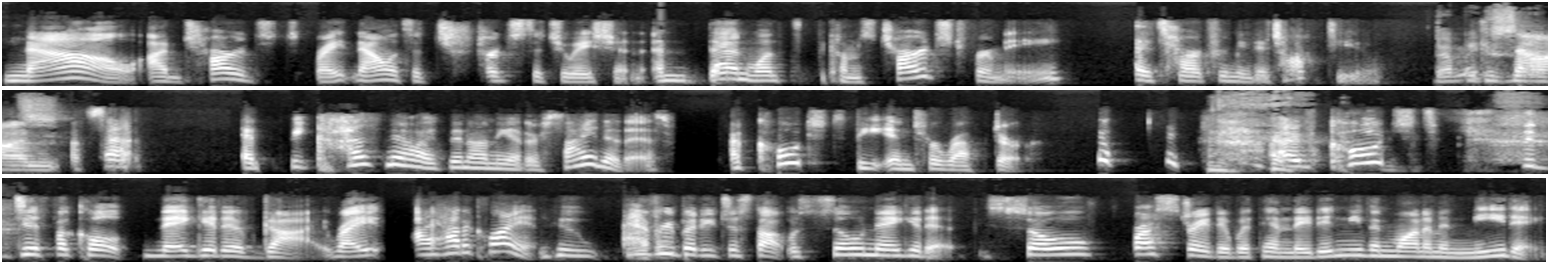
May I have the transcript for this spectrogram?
now I'm charged, right? Now it's a charged situation. And then once it becomes charged for me, it's hard for me to talk to you. That makes because sense. now I'm upset. And because now I've been on the other side of this, I've coached the interrupter. I've coached the difficult, negative guy, right? I had a client who everybody just thought was so negative, so frustrated with him. They didn't even want him in meetings,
